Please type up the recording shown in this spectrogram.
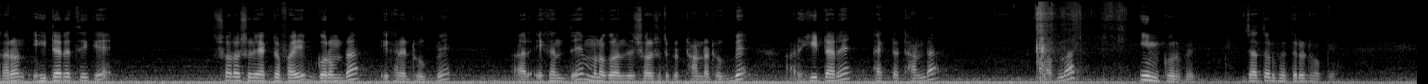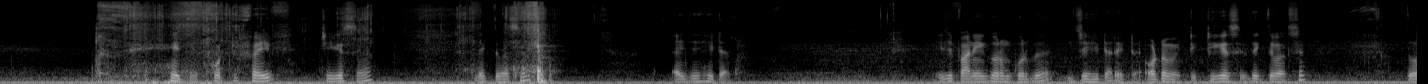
কারণ হিটারে থেকে সরাসরি একটা পাইপ গরমটা এখানে ঢুকবে, আর এখান থেকে মনে করেন যে সরাসরি একটা ঠান্ডা ঢুকবে, আর হিটারে একটা ঠান্ডা আপনার ইন করবে। যাতে ওর ভেতরে ঢোকে। এই যে ফোরটি ফাইভ ঠিক আছে? দেখতে পাচ্ছেন? এই যে হিটার এই যে পানি গরম করবে যে হিটার এটা অটোমেটিক ঠিক আছে? দেখতে পাচ্ছেন? তো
